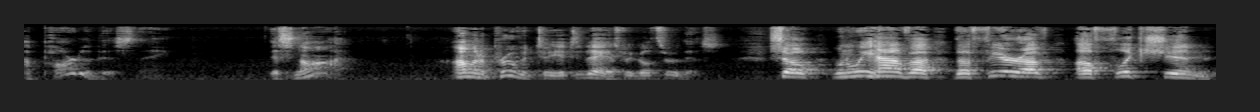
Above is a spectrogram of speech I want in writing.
a part of this thing. It's not. I'm going to prove it to you today as we go through this. So when we have uh, the fear of affliction,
